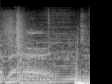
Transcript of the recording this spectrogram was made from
Never heard.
